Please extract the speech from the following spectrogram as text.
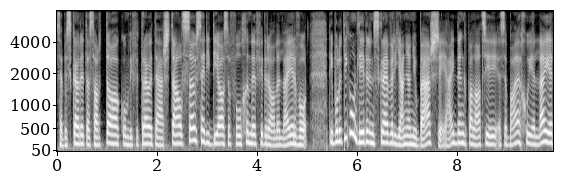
Sy beskou dit as haar taak om die vertroue te herstel sou sy die DA se volgende federale leier word. Die politieke ontleder en skrywer Jan Jan Joubert sê hy dink Palazzi is 'n baie goeie leier,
